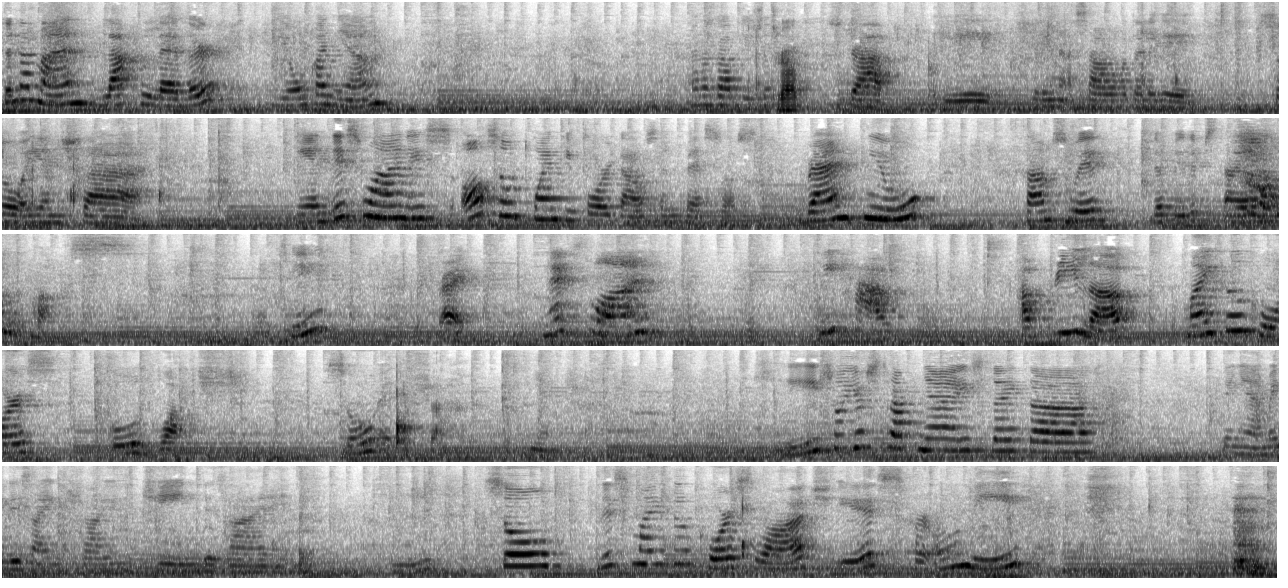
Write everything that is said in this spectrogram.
Ito naman, black leather. Yung kanyang tawag dito? Strap. Strap. Okay. Ito yung naasawa ko talaga eh. So, ayan siya. And this one is also 24,000 pesos. Brand new. Comes with the Philips Stein box. Okay. Right. Next one, we have a pre-love Michael Kors gold watch. So, ito siya. Ayan siya. Okay. So, yung strap niya is like a ganyan, may design siya. Yung chain design. Okay. So, this Michael Kors watch is for only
